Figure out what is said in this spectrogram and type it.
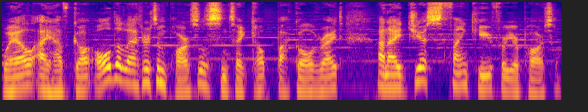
Well, I have got all the letters and parcels since I got back all right, and I just thank you for your parcel.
